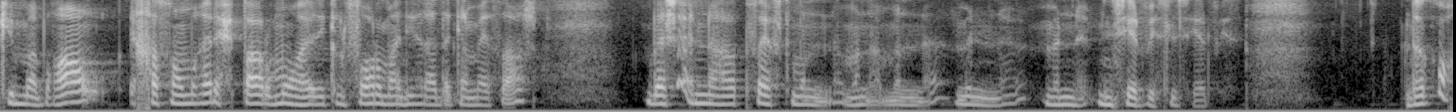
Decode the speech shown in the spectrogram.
كما بغاو خاصهم غير يحترموا هذيك الفورما ديال هذاك ال message باش انها تصيفط من من من من من, من service ل service d'accord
